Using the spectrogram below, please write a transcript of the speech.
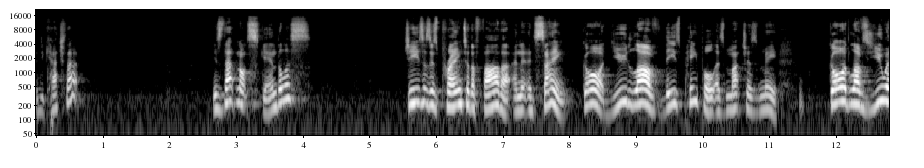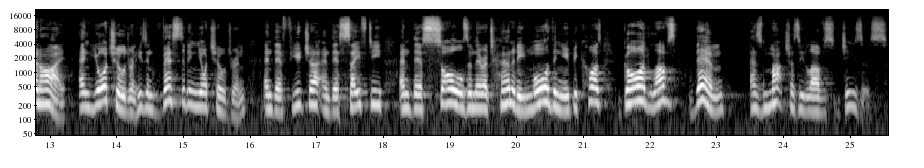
Did you catch that? Is that not scandalous? Jesus is praying to the Father and, and saying, God, you love these people as much as me. God loves you and I and your children. He's invested in your children and their future and their safety and their souls and their eternity more than you because God loves them as much as He loves Jesus.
